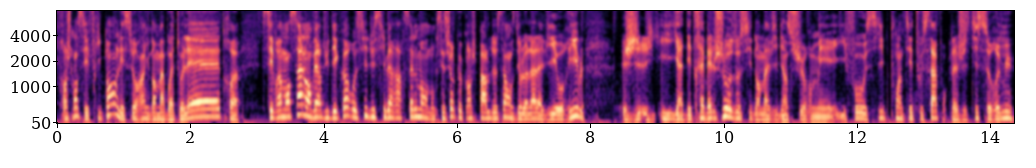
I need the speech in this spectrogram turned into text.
franchement, c'est flippant, les seringues dans ma boîte aux lettres. C'est vraiment ça l'envers du décor aussi du cyberharcèlement. Donc c'est sûr que quand je parle de ça, on se dit oh là là, la vie est horrible il y a des très belles choses aussi dans ma vie, bien sûr, mais il faut aussi pointer tout ça pour que la justice se remue.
